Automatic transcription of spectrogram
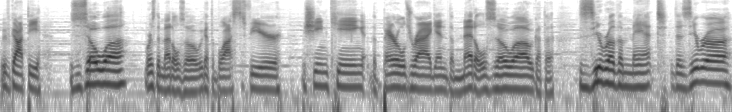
We've got the Zoa. Where's the Metal Zoa? We got the Blastosphere, Machine King, the Barrel Dragon, the Metal Zoa. We got the Zera the Mant, the Zera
